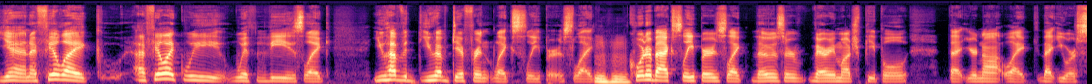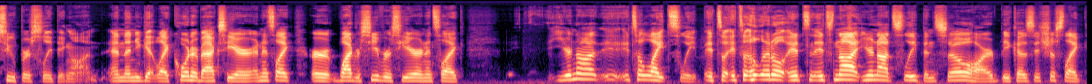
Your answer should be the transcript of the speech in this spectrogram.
Yeah, and I feel like I feel like we with these like you have a, you have different like sleepers like mm-hmm. quarterback sleepers like those are very much people that you're not like that you are super sleeping on. And then you get like quarterbacks here and it's like or wide receivers here and it's like you're not it's a light sleep. It's a, it's a little it's it's not you're not sleeping so hard because it's just like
